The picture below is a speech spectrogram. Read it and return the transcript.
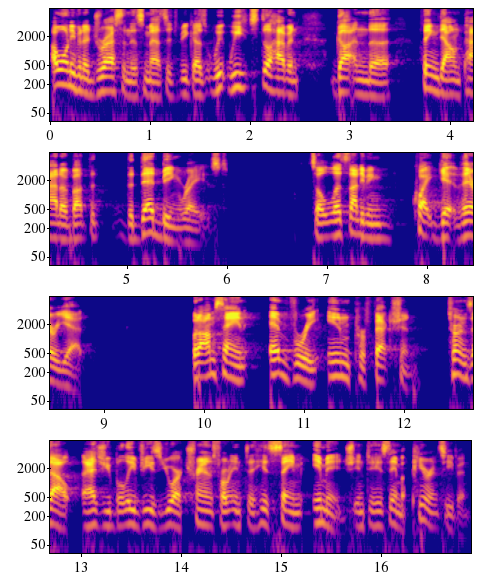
I won't even address in this message because we, we still haven't gotten the thing down pat about the, the dead being raised. So let's not even quite get there yet. But I'm saying every imperfection turns out, as you believe Jesus, you are transformed into his same image, into his same appearance, even.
